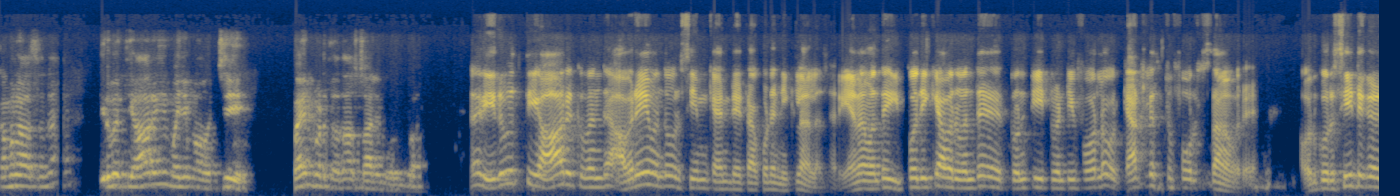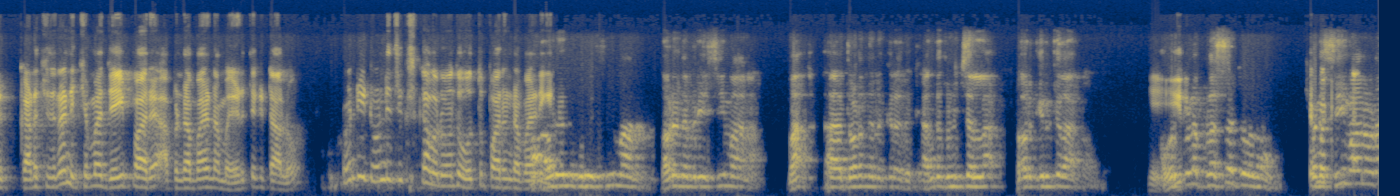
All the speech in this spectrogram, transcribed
கமல்ஹாசனை இருபத்தி ஆறையும் மையமா வச்சு பயன்படுத்த தான் ஸ்டாலின் விரும்புவார். சார் இருபத்தி ஆறுக்கு வந்து அவரே வந்து ஒரு சிஎம் கேண்டிடேட்டா கூட நிக்கலாம்ல சார். ஏன்னா வந்து இப்போதைக்கு அவர் வந்து டுவெண்ட்டி டுவெண்ட்டி ஃபோர்ல ஒரு கேட்டலிஸ்ட் ஃபோர்ஸ் தான் அவரு. அவருக்கு ஒரு சீட்டு கிடைச்சதுன்னா நிச்சயமா ஜெயிப்பாரு அப்படின்ற மாதிரி நம்ம எடுத்துக்கிட்டாலும் டுவெண்ட்டி டுவெண்ட்டி சிக்ஸ்க்கு அவர் வந்து ஒத்துப்பாருன்ற மாதிரி அவர் என்ன பெரிய சீமானம் தொடர்ந்து நிக்கிறதுக்கு அந்த துணிச்சல்லாம் அவருக்கு இருக்குதாக்கும். அவருக்குள்ள பிளஸ் சொல்றாங்க சீமானோட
